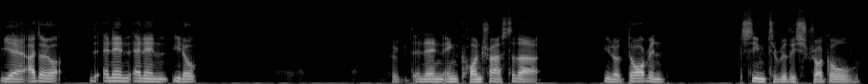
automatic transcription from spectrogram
yeah, I don't know. And then, and then, you know, and then in contrast to that, you know, Dortmund seemed to really struggle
